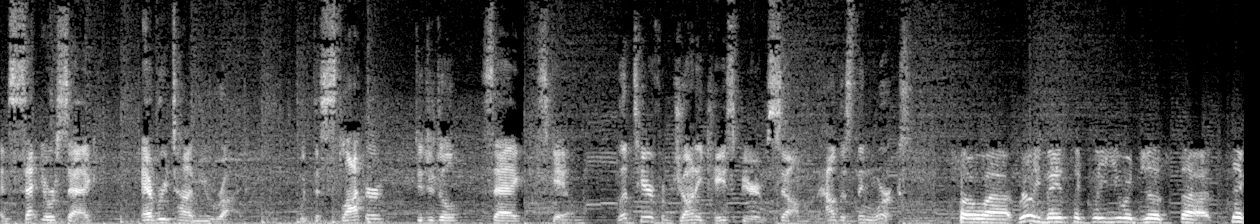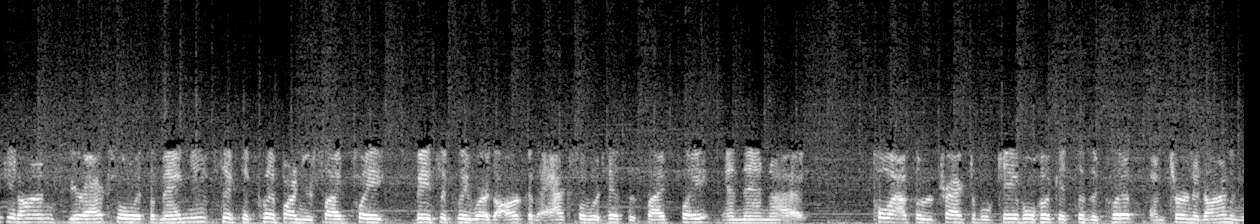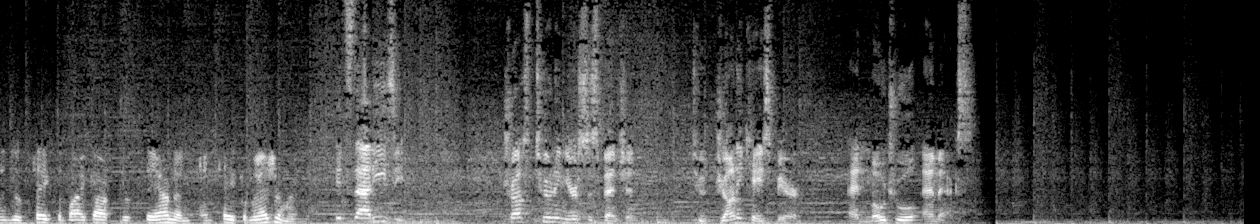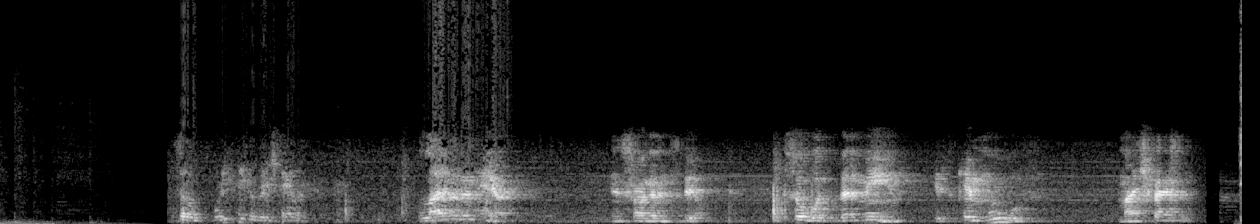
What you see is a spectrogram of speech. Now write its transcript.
and set your sag every time you ride with the Slacker Digital Sag Scale. Let's hear from Johnny. Spear himself on how this thing works. So uh, really, basically, you would just uh, stick it on your axle with the magnet, stick the clip on your side plate, basically where the arc of the axle would hit the side plate, and then uh, pull out the retractable cable, hook it to the clip, and turn it on, and then just take the bike off the stand and, and take a measurement. It's that easy. Trust tuning your suspension to Johnny Casebeer and Motool MX.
